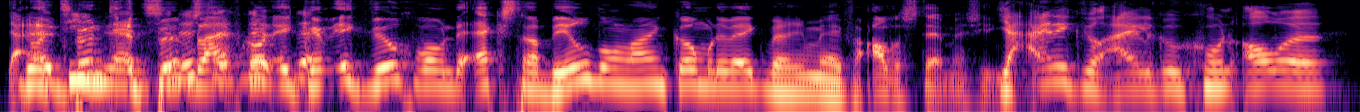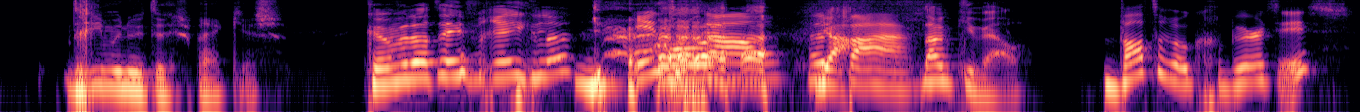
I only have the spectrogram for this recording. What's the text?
Ja, door het punt, het mensen. punt Dus blijft gewoon, de- ik, heb, ik wil gewoon de extra beelden online komende week waarin we even alle stemmen zien. Ja, en ik wil eigenlijk ook gewoon alle drie minuten gesprekjes. Kunnen we dat even regelen? Integraal, huppa. Ja, dankjewel. wat er ook gebeurd is,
